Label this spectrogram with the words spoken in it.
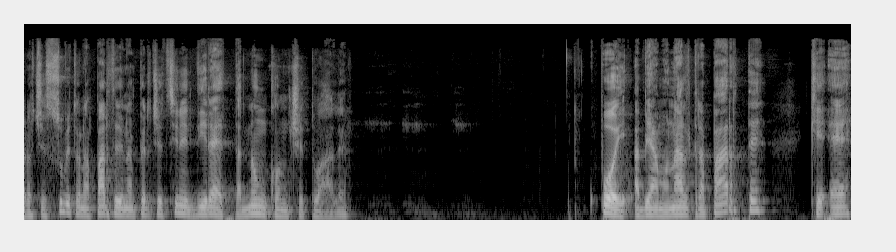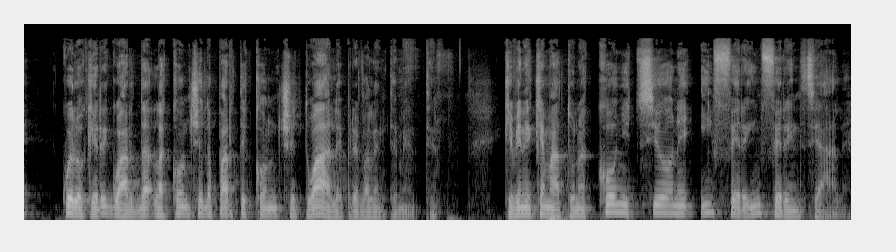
però c'è subito una parte di una percezione diretta, non concettuale. Poi abbiamo un'altra parte che è quello che riguarda la, conce- la parte concettuale prevalentemente, che viene chiamata una cognizione infer- inferenziale,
